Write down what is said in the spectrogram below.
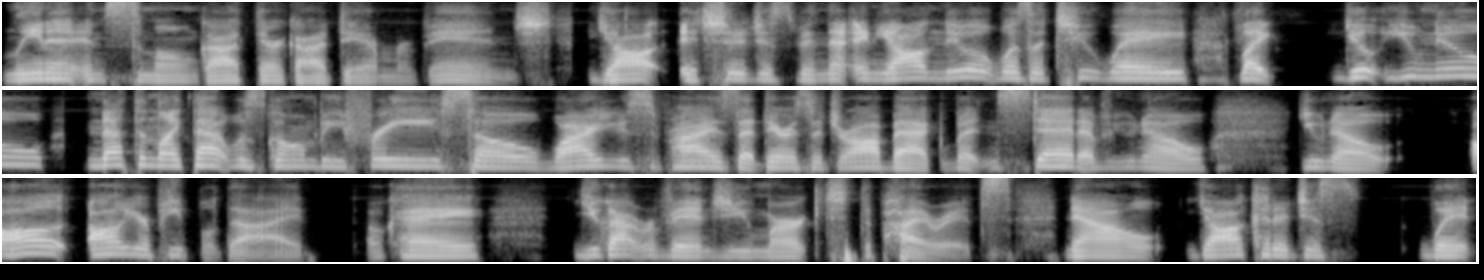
Lena and Simone got their goddamn revenge. Y'all, it should have just been that. And y'all knew it was a two way, like, you, you knew nothing like that was going to be free. So why are you surprised that there's a drawback? But instead of, you know, you know, all all your people died. Okay. You got revenge. You murked the pirates. Now y'all could have just went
